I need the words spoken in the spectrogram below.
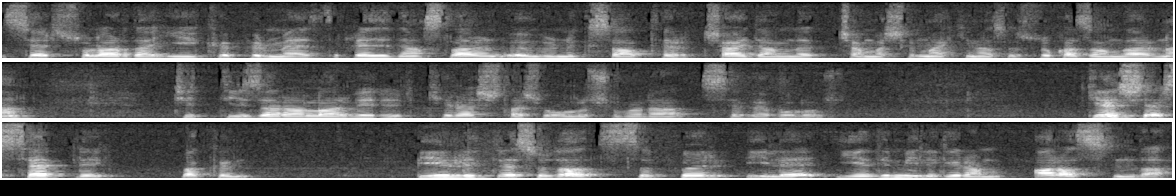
sert sularda iyi köpürmez. Rezidansların ömrünü kısaltır. Çaydanlık, çamaşır makinesi, su kazanlarına ciddi zararlar verir. Kireç taşı oluşumuna sebep olur. Gençler sertlik, bakın 1 litre suda 0 ile 7 miligram arasında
